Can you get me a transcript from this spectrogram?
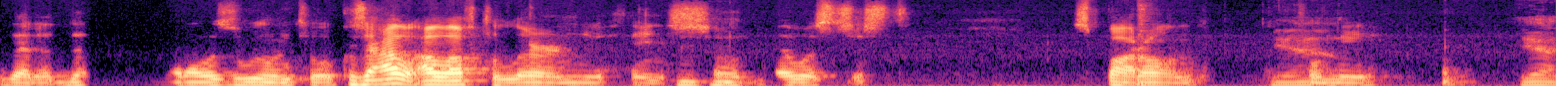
that, that that I was willing to because I, I love to learn new things. Mm-hmm. So that was just spot on yeah. for me. Yeah.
